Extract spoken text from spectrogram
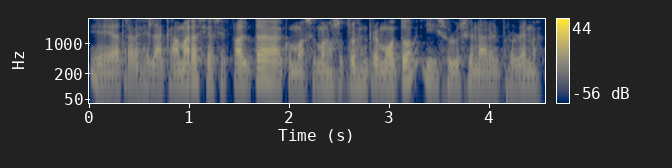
eh, a través de la cámara si hace falta, como hacemos nosotros en remoto, y solucionar el problema.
